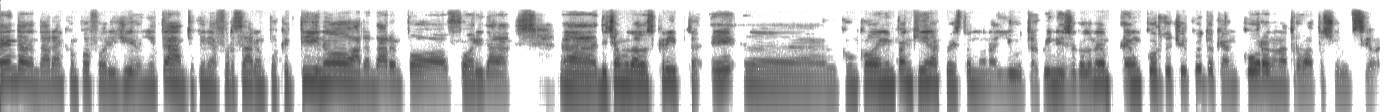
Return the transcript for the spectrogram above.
tende ad andare anche un po' fuori giro ogni tanto, quindi a forzare un pochettino, ad andare un po' fuori da, uh, diciamo dallo script e uh, con Cohen in panchina questo non aiuta, quindi secondo me è un cortocircuito che ancora non ha trovato soluzione.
